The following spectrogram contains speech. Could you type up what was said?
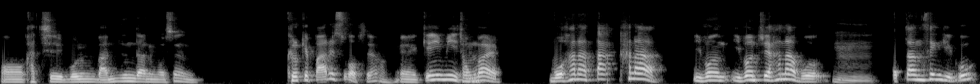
어, 같이 뭘 만든다는 것은 그렇게 빠를 수가 없어요. 예, 게임이 정말 뭐 하나 딱 하나 이번 이번 주에 하나 뭐 음. 짠 생기고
